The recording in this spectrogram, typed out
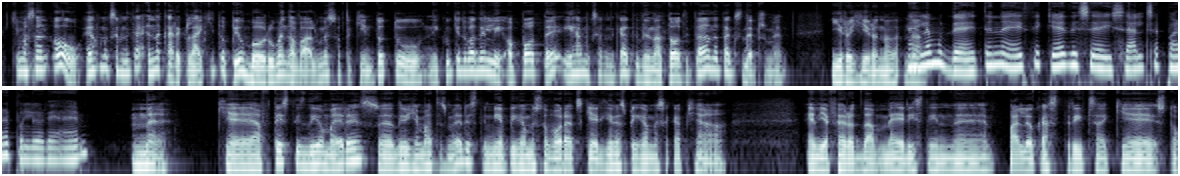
Και ήμασταν, oh, έχουμε ξαφνικά ένα καρεκλάκι το οποίο μπορούμε να βάλουμε στο αυτοκίνητο του Νίκου και του Παντελή. Οπότε είχαμε ξαφνικά τη δυνατότητα να ταξιδέψουμε γύρω-γύρω. Να, να... Έλα μου ντε, ήταν, ήρθε και έδεσε η σάλτσα πάρα πολύ ωραία, ε. Ναι, και αυτές τις δύο μέρες, ε, δύο γεμάτες μέρες, τη μία πήγαμε στο βορρά της Κέρκυρας, πήγαμε σε κάποια ενδιαφέροντα μέρη στην ε, Παλαιοκαστρίτσα και στο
